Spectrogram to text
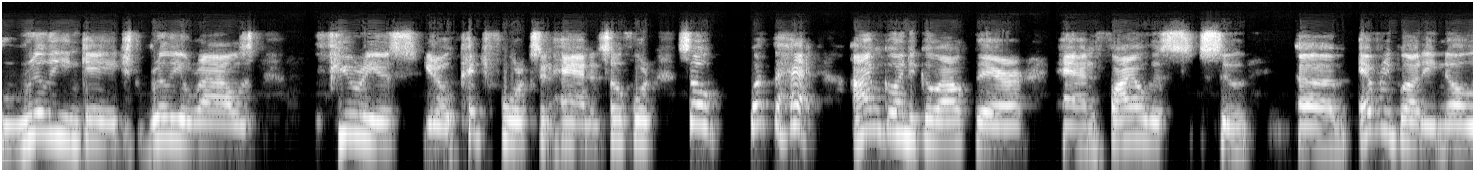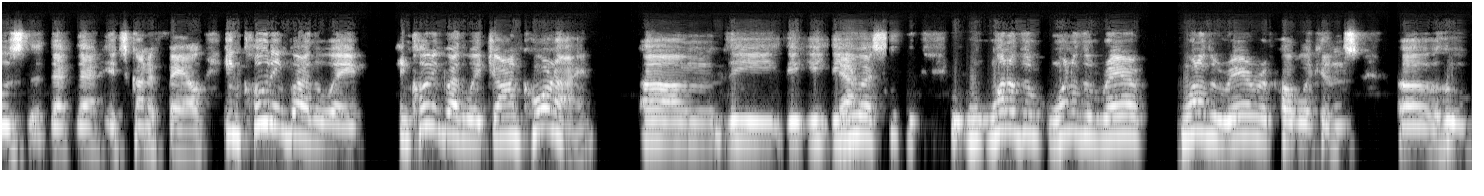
really engaged, really aroused, furious, you know, pitchforks in hand and so forth. So what the heck? I'm going to go out there and file this suit. Um, everybody knows that, that, that it's going to fail, including, by the way, including, by the way, John Cornyn, um, the the, the yeah. U.S. one of the one of the rare one of the rare Republicans uh, who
